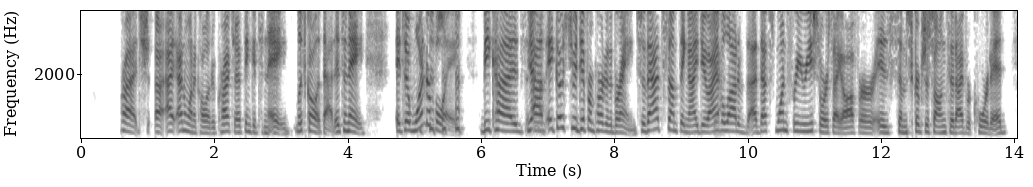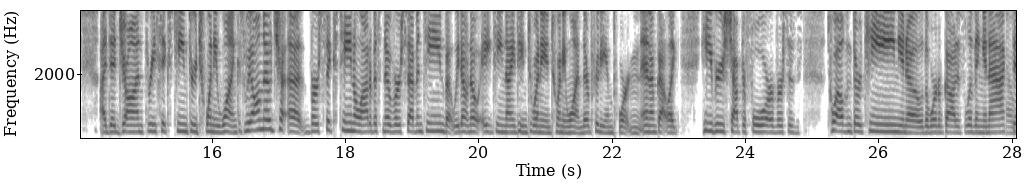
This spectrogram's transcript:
crutch. Uh, I, I don't want to call it a crutch. I think it's an aid. Let's call it that. It's an aid. It's a wonderful aid because Yeah. um, it goes to a different part of the brain. So that's something I do. I have a lot of, uh, that's one free resource I offer is some scripture songs that I've recorded. I did John 316 through 21 because we all know ch- uh, verse 16. A lot of us know verse 17, but we don't know 18, 19, 20, and 21. They're pretty important. And I've got like Hebrews chapter 4 verses 12 and 13. You know, the word of God is living and active.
